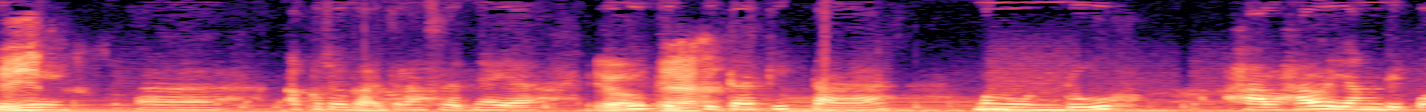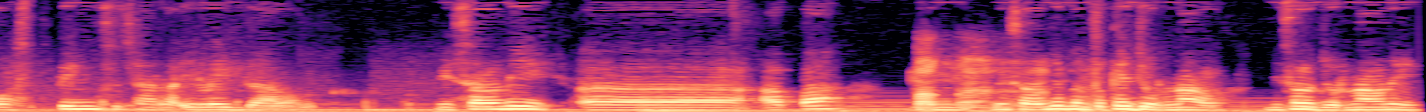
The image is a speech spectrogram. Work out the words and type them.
gini. Uh, aku coba translate-nya ya Yo. jadi ya. ketika kita mengunduh hal-hal yang diposting secara ilegal misal nih uh, apa Manga. misalnya bentuknya jurnal misal jurnal nih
